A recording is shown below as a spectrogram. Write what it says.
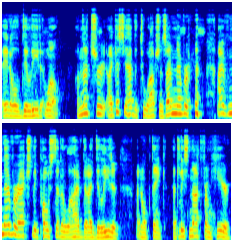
it'll delete it. Well I'm not sure. I guess you have the two options. I've never I've never actually posted a live that I deleted I don't think. At least not from here.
